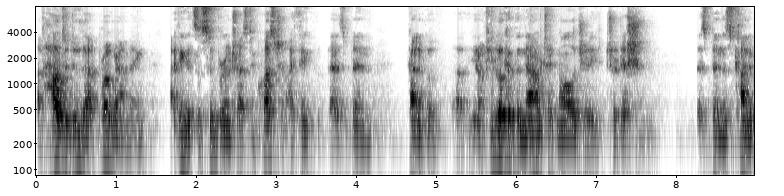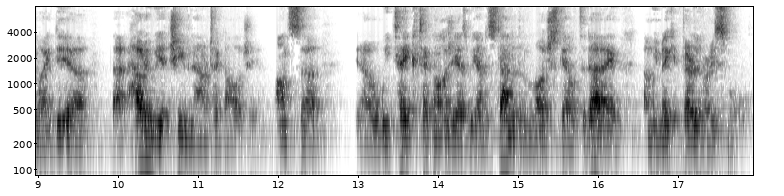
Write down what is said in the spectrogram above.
of how to do that programming, I think it's a super interesting question. I think that there's been kind of a, uh, you know, if you look at the nanotechnology tradition, there's been this kind of idea that how do we achieve nanotechnology? Answer, you know, we take technology as we understand it on a large scale today and we make it very, very small.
